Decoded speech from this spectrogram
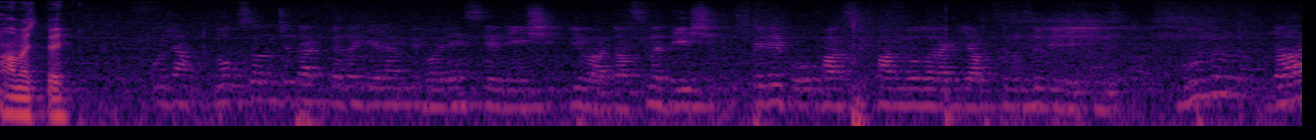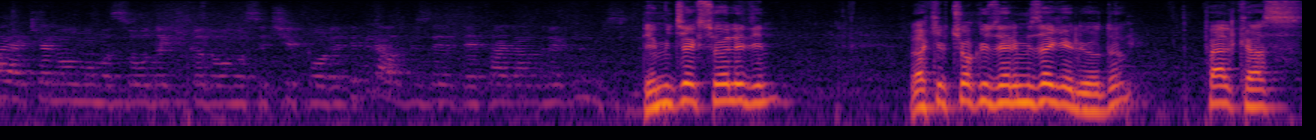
Ahmet Bey. Hocam 90. dakikada gelen bir Valencia değişikliği vardı. Aslında değişiklikleri hep ofansif hamle olarak yaptığınızı belirttiniz. Bunun daha erken olmaması, o dakikada olması çift forveti biraz bize detaylandırabilir misiniz? Demeyecek söyledim. Rakip çok üzerimize geliyordu. Pelkas,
